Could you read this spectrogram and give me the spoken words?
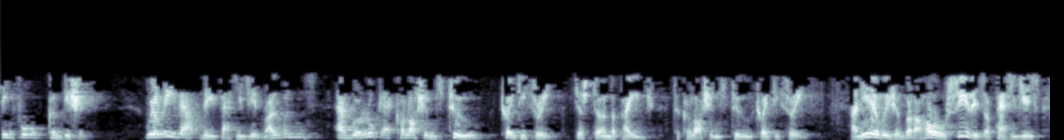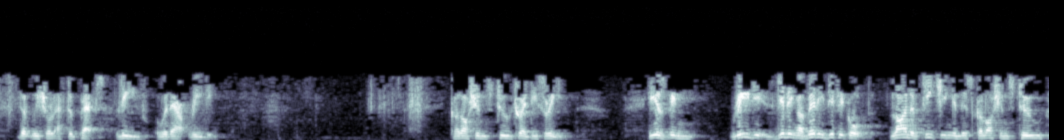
sinful condition. We'll leave out the passage in Romans and we'll look at Colossians 2:23. Just turn the page to Colossians 2:23. And here we have got a whole series of passages that we shall have to perhaps leave without reading. Colossians 2:23. He has been reading, giving a very difficult line of teaching in this Colossians 2,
